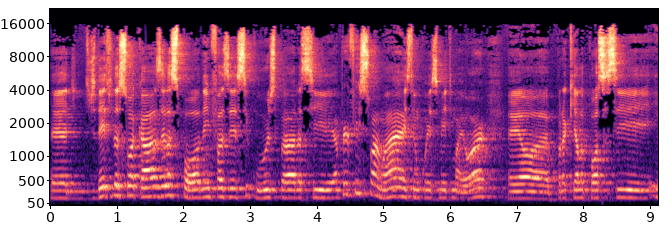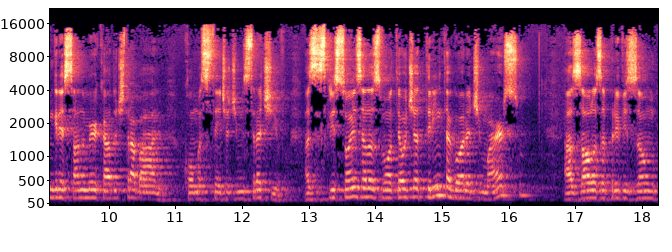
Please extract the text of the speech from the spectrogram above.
é, de dentro da sua casa elas podem fazer esse curso para se aperfeiçoar mais, ter um conhecimento maior, é, para que ela possa se ingressar no mercado de trabalho como assistente administrativo. As inscrições elas vão até o dia 30 agora de março. As aulas, a previsão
